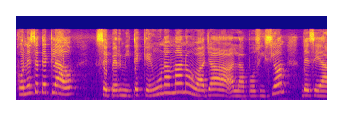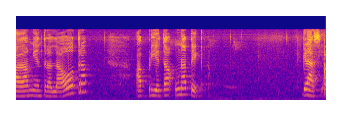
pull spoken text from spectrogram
Con este teclado se permite que una mano vaya a la posición deseada mientras la otra aprieta una tecla. Gracias.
